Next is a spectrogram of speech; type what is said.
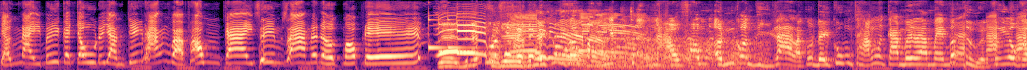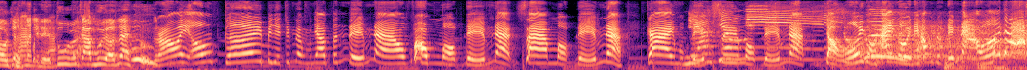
trận này Pikachu đã giành chiến thắng và Phong Cai Sim Sam đã được một điểm. về về thấy không nhắc trận nào phong ấn con gì ra là con đấy cũng thắng là cameraman bất tử tôi yêu cầu trận này để tôi với Camui ấn này Rồi ok, bây giờ chúng ta cùng nhau tính điểm nào. Phong một điểm nè, Sam một điểm nè, Cai một điểm, Sim một điểm nè. Trời ơi, còn hai người này không được điểm nào hết á.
